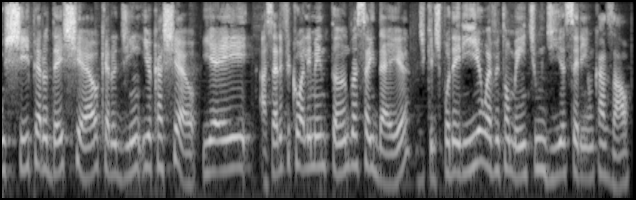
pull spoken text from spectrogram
O chip era o Destiel, que era o Jin, e o Castiel. E aí a série ficou alimentando essa ideia de que eles poderiam, eventualmente, um dia serem um casal.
